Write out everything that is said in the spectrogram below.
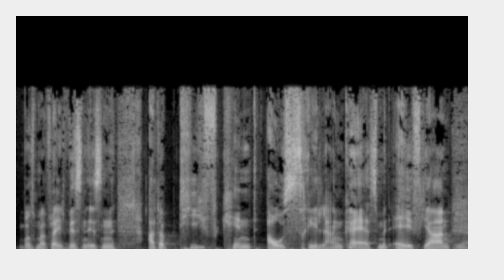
muss man vielleicht wissen, ist ein Adoptivkind aus Sri Lanka. Er ist mit elf Jahren ja.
